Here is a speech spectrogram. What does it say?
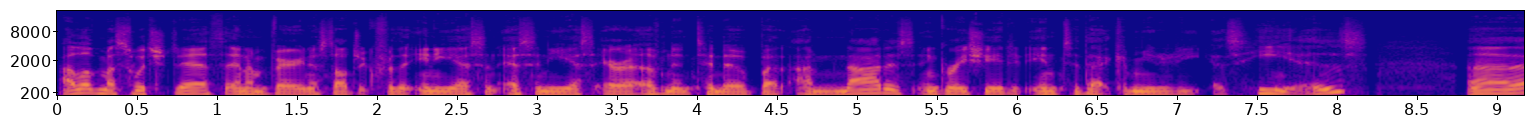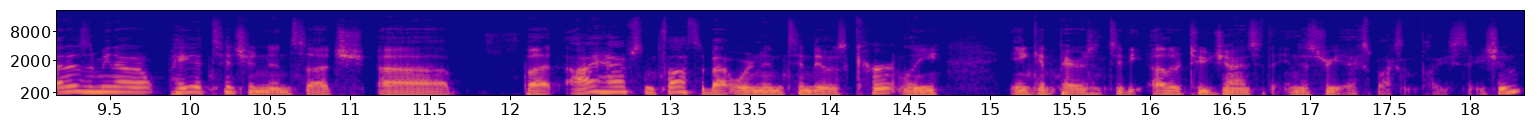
I love my Switch to death, and I'm very nostalgic for the NES and SNES era of Nintendo, but I'm not as ingratiated into that community as he is. Uh, that doesn't mean I don't pay attention and such, uh, but I have some thoughts about where Nintendo is currently in comparison to the other two giants of the industry, Xbox and PlayStation.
